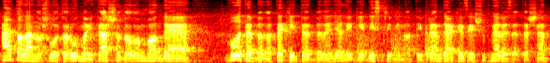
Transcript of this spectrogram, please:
általános volt a római társadalomban, de volt ebben a tekintetben egy eléggé diszkriminatív rendelkezésük, nevezetesen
